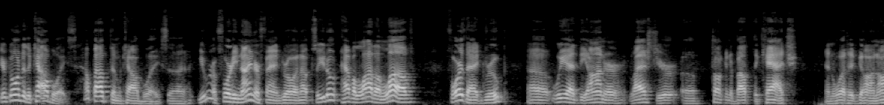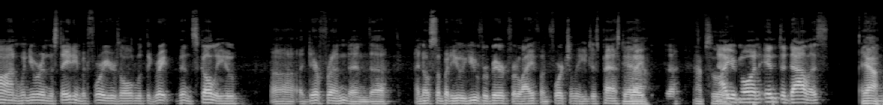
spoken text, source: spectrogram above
You're going to the Cowboys. How about them Cowboys? Uh, you were a 49er fan growing up, so you don't have a lot of love for that group. Uh, we had the honor last year of talking about the catch and what had gone on when you were in the stadium at four years old with the great Vin Scully, who uh, a dear friend, and uh, I know somebody who you've revered for life. Unfortunately, he just passed away. Yeah. Uh, Absolutely. now you're going into Dallas. Yeah.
